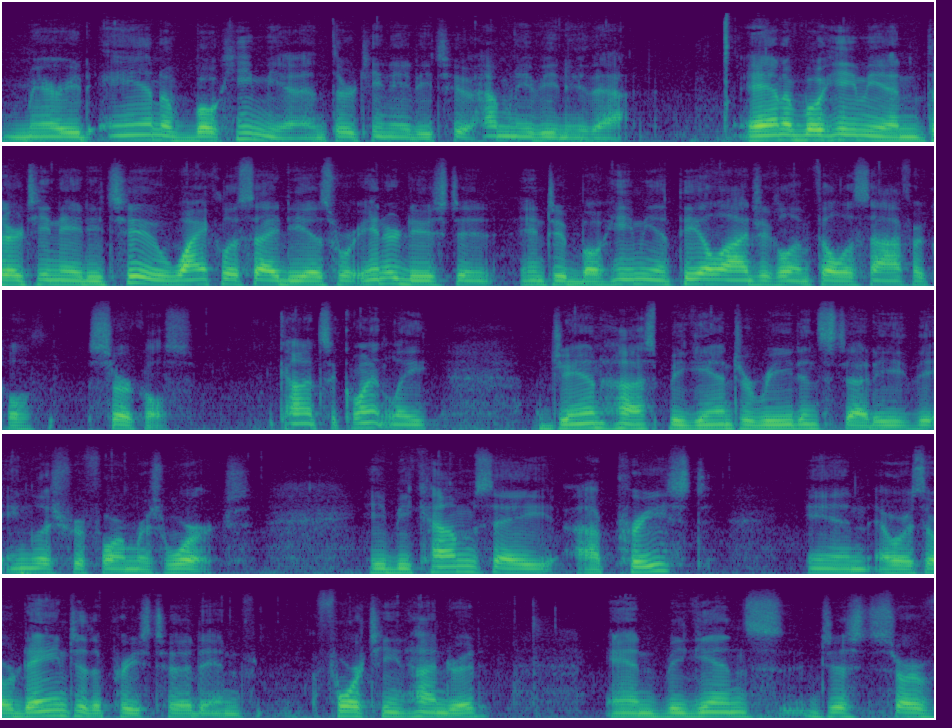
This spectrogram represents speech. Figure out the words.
married Anne of Bohemia in 1382. How many of you knew that? Anne of Bohemia in 1382, Wycliffe's ideas were introduced in, into Bohemian theological and philosophical circles. Consequently, Jan Hus began to read and study the English reformers' works. He becomes a, a priest in, or was ordained to the priesthood in 1400 and begins just sort of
